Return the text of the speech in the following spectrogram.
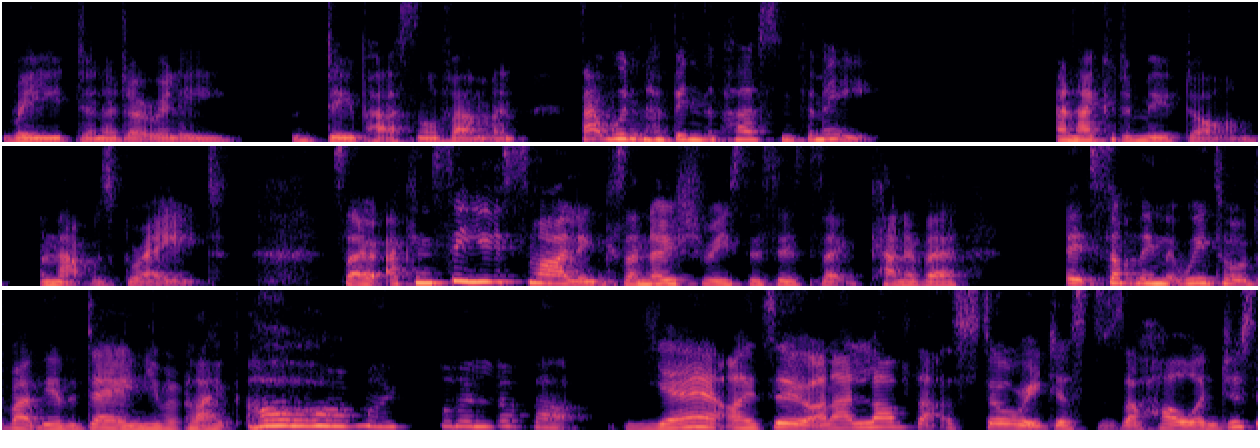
read and I don't really do personal development, that wouldn't have been the person for me. And I could have moved on. And that was great. So I can see you smiling because I know, Sherisse, this is like kind of a it's something that we talked about the other day and you were like oh my god i love that. Yeah i do and i love that story just as a whole and just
